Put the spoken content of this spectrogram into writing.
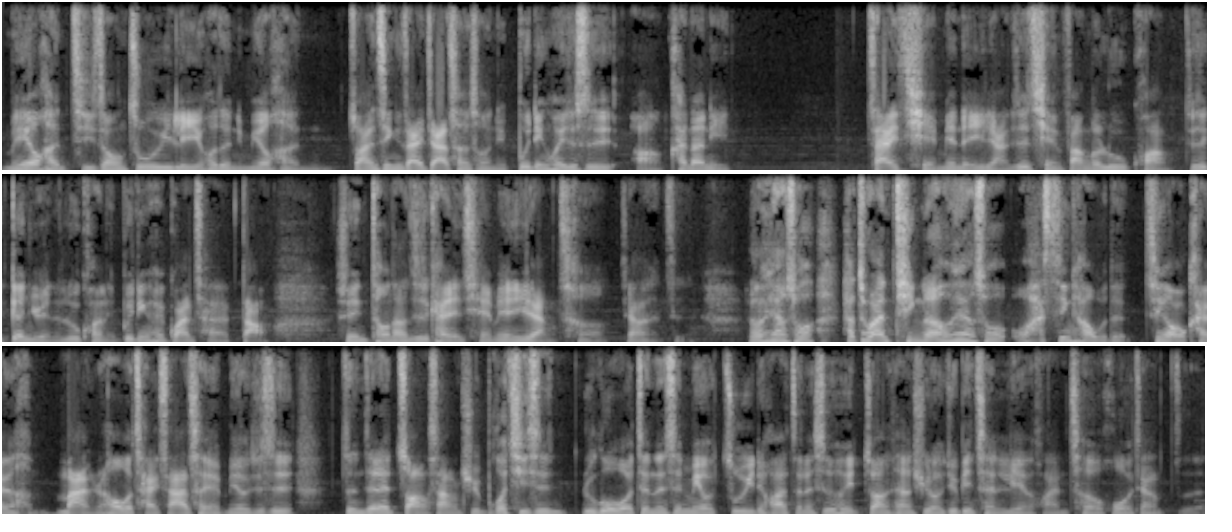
没有很集中注意力，或者你没有很专心在驾车的时候，你不一定会就是啊看到你在前面的一辆，就是前方的路况，就是更远的路况，你不一定会观察得到，所以你通常就是看你前面一辆车这样子。然后想说他突然停了，我想说哇，幸好我的幸好我开的很慢，然后我踩刹车也没有就是真正的撞上去。不过其实如果我真的是没有注意的话，真的是会撞上去了，就变成连环车祸这样子。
